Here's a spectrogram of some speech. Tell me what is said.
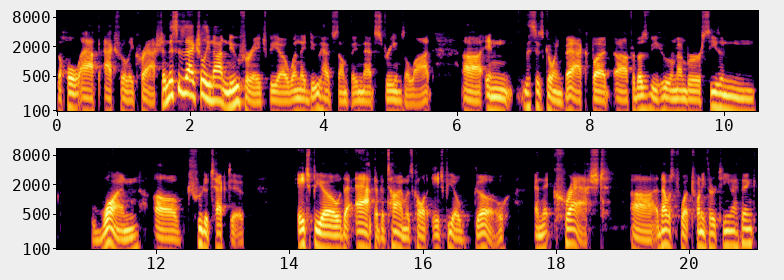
the whole app actually crashed, and this is actually not new for HBO when they do have something that streams a lot. Uh, in this is going back, but uh, for those of you who remember season one of True Detective, HBO, the app at the time was called HBO Go, and it crashed. Uh, and that was what 2013, I think.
